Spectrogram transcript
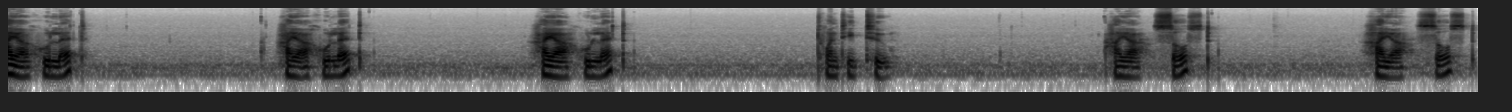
Haya Hulet, Haya Hulet, Haya Hulet, 22. Haya Sost, Haya Sost,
